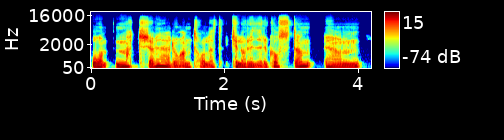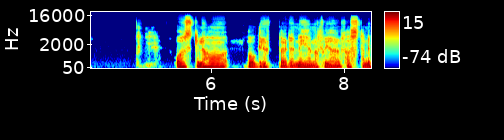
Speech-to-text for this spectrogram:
Och matchar vi här då antalet kalorier i kosten um, och skulle ha två grupper, den ena får göra fastande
